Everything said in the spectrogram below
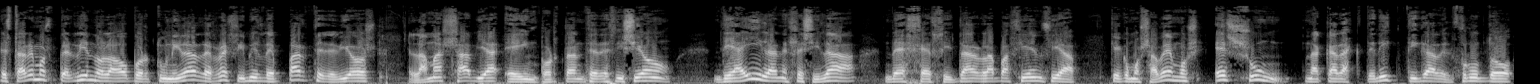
estaremos perdiendo la oportunidad de recibir de parte de Dios la más sabia e importante decisión. De ahí la necesidad de ejercitar la paciencia, que como sabemos es una característica del fruto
